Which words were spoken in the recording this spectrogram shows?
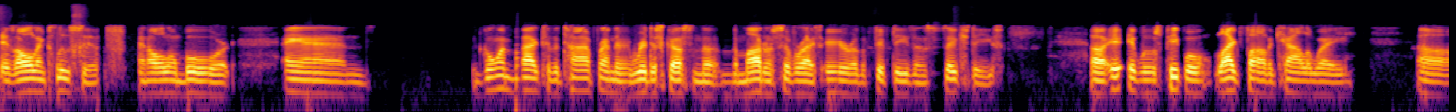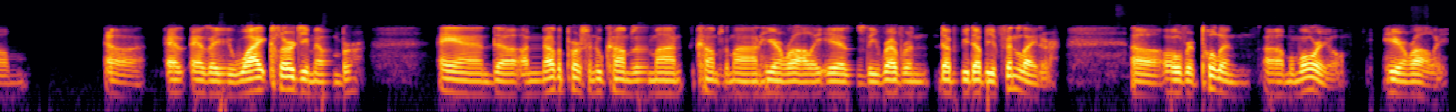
is all inclusive and all on board. And going back to the time frame that we're discussing, the, the modern civil rights era of the 50s and 60s, uh, it, it, was people like Father Calloway, um, uh, as, as a white clergy member. And uh, another person who comes to mind comes to mind here in Raleigh is the Reverend W. W. Finlator uh, over at Pullen uh, Memorial here in Raleigh,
